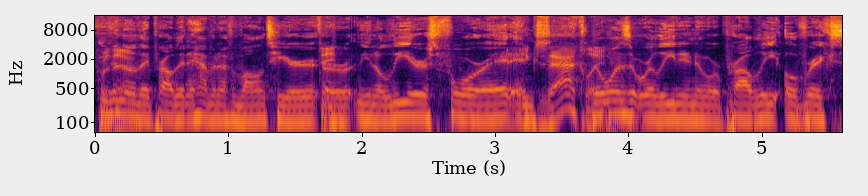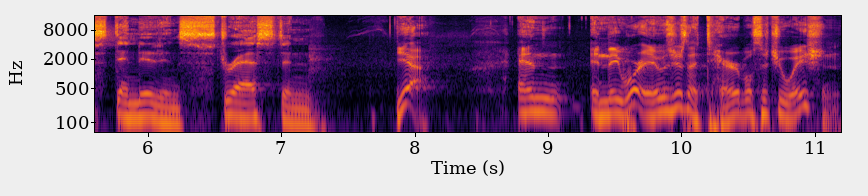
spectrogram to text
even them. though they probably didn't have enough volunteer or you know leaders for it. And Exactly. the ones that were leading it were probably overextended and stressed. And Yeah. And and they were it was just a terrible situation.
